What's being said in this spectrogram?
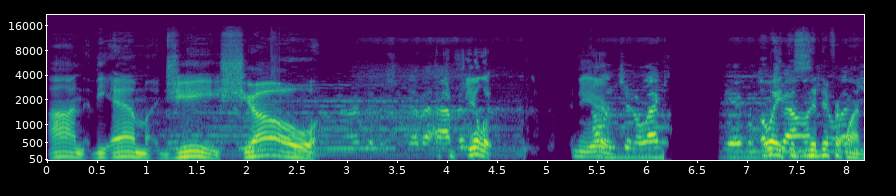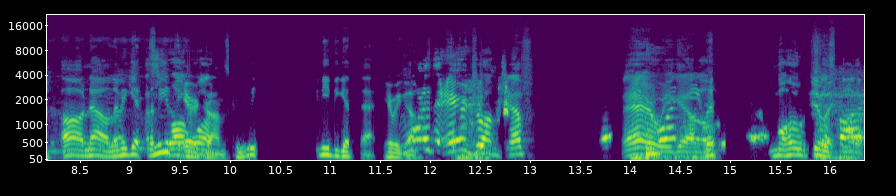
on the MG Show. I can feel it in the air. Oh wait, this is a different one. Oh no, let me get let me get the air drums because we, we need to get that. Here we go. We go. wanted the air drum, Jeff. There we go. Let's Mo do it. got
